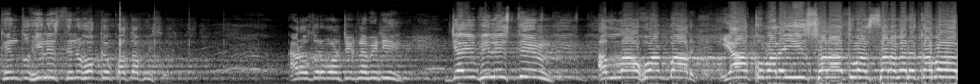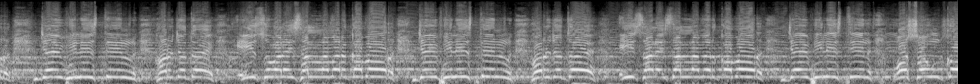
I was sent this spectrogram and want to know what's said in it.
কিন্তু ফিলিস্তিনি ভোগকে কথা কইছে। আরও তোর বল, ঠিক না বিটি? যেই ফিলিস্তিন আল্লাহ আকবার। ইয়াকুব আলাইহিস সালাতু ওয়াস সালামের কবর, যেই ফিলিস্তিন হযরতে ঈসা আলাইহিস সালামের কবর, যেই ফিলিস্তিন হযরতে ঈসা আলাইহিস সালামের কবর, যেই ফিলিস্তিন অসংখ্য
